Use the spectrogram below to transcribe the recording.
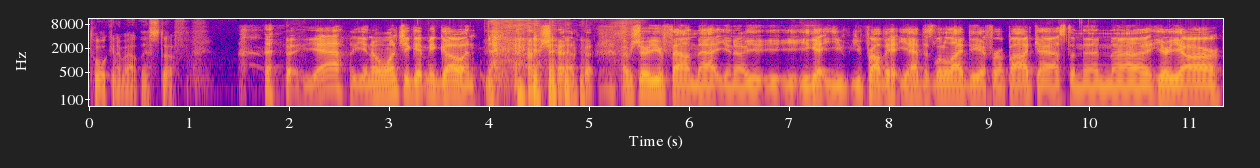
talking about this stuff. yeah, you know, once you get me going, I'm, sure, I'm sure, you found that. You know, you, you, you get you you probably you had this little idea for a podcast, and then uh, here you are.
